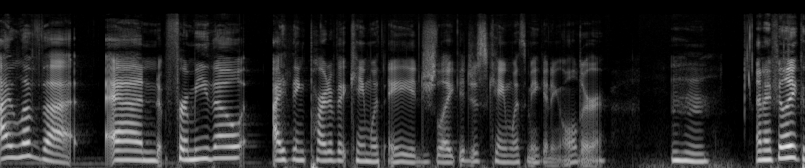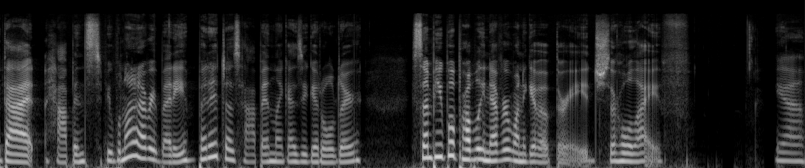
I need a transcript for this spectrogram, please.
I love that. And for me though, I think part of it came with age. Like it just came with me getting older. hmm And I feel like that happens to people. Not everybody, but it does happen. Like as you get older, some people probably never want to give up their age their whole life. Yeah.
